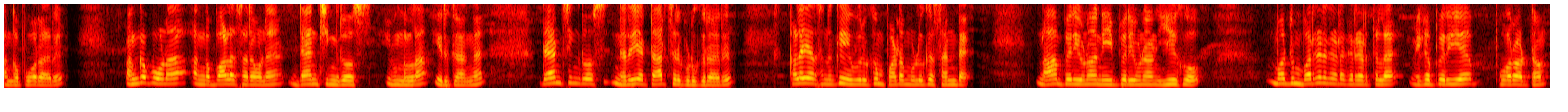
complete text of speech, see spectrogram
அங்கே போகிறாரு அங்கே போனால் அங்கே பாலசரவணன் டான்சிங் ரோஸ் இவங்கெல்லாம் இருக்காங்க. டான்சிங் ரோஸ் நிறைய டார்ச்சர் கொடுக்குறாரு. கலையரசனுக்கும் இவருக்கும் படம் முழுக்க சண்டை. நான் பெரியவனா நீ பெரியவனான் ஈகோ. மற்றும் பரடை நடக்கிற இடத்துல மிகப்பெரிய போராட்டம்.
